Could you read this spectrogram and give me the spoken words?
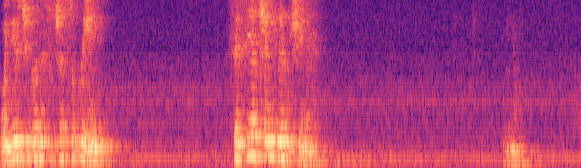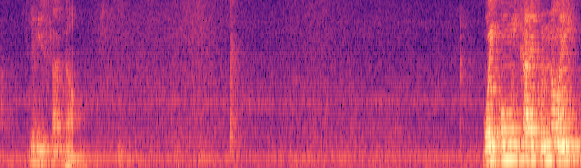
Vuoi dirci cosa è successo qui? Se sì, accendi le lucine. Uno. L'hai vista? No. Vuoi comunicare con noi?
